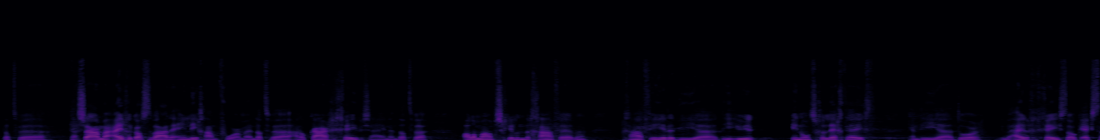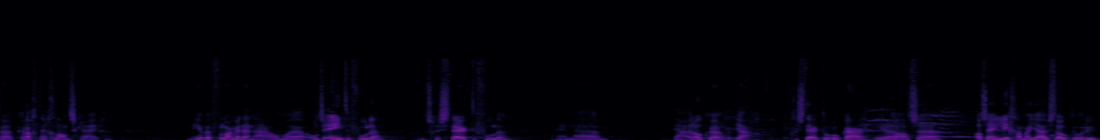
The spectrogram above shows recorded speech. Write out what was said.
dat we ja, samen eigenlijk als het ware één lichaam vormen. En dat we aan elkaar gegeven zijn en dat we allemaal verschillende gaven hebben. Gaven, Heer, die, uh, die u in ons gelegd heeft. En die uh, door uw Heilige Geest ook extra kracht en glans krijgen. En Heer, we verlangen daarna om uh, ons één te voelen, ons gesterkt te voelen. En, uh, ja, en ook ja, gesterkt door elkaar, Heer, als, als één lichaam, maar juist ook door u.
